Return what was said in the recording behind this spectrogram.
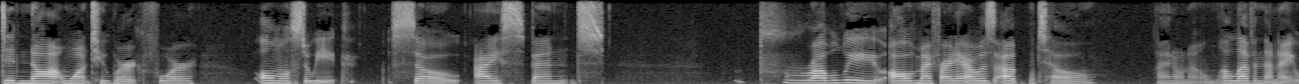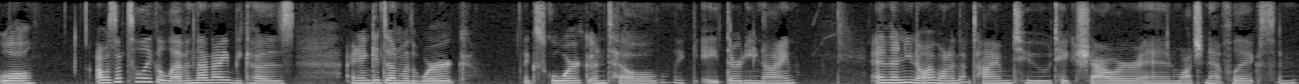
did not want to work for almost a week. So I spent probably all of my Friday. I was up till I don't know, 11 that night. Well, I was up till like 11 that night because I didn't get done with work like schoolwork until like 8:39. And then, you know, I wanted that time to take a shower and watch Netflix and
